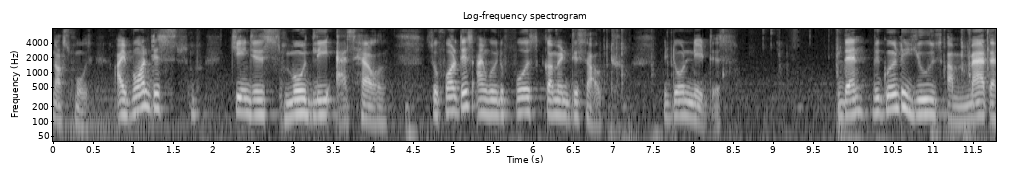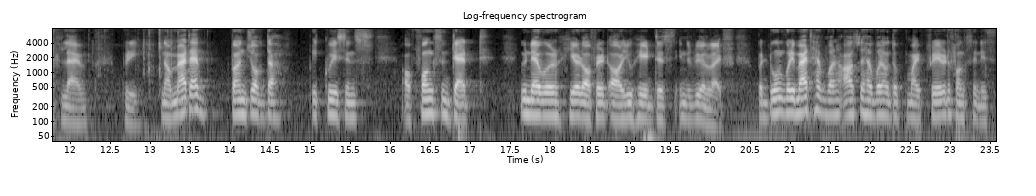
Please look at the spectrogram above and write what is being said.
not smooth. I want this changes smoothly as hell. So for this I'm going to first comment this out. We don't need this. Then we're going to use a mathf library. Now mathf bunch of the equations or functions that you never heard of it or you hate this in the real life. But don't worry math have one also have one of the, my favorite function is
